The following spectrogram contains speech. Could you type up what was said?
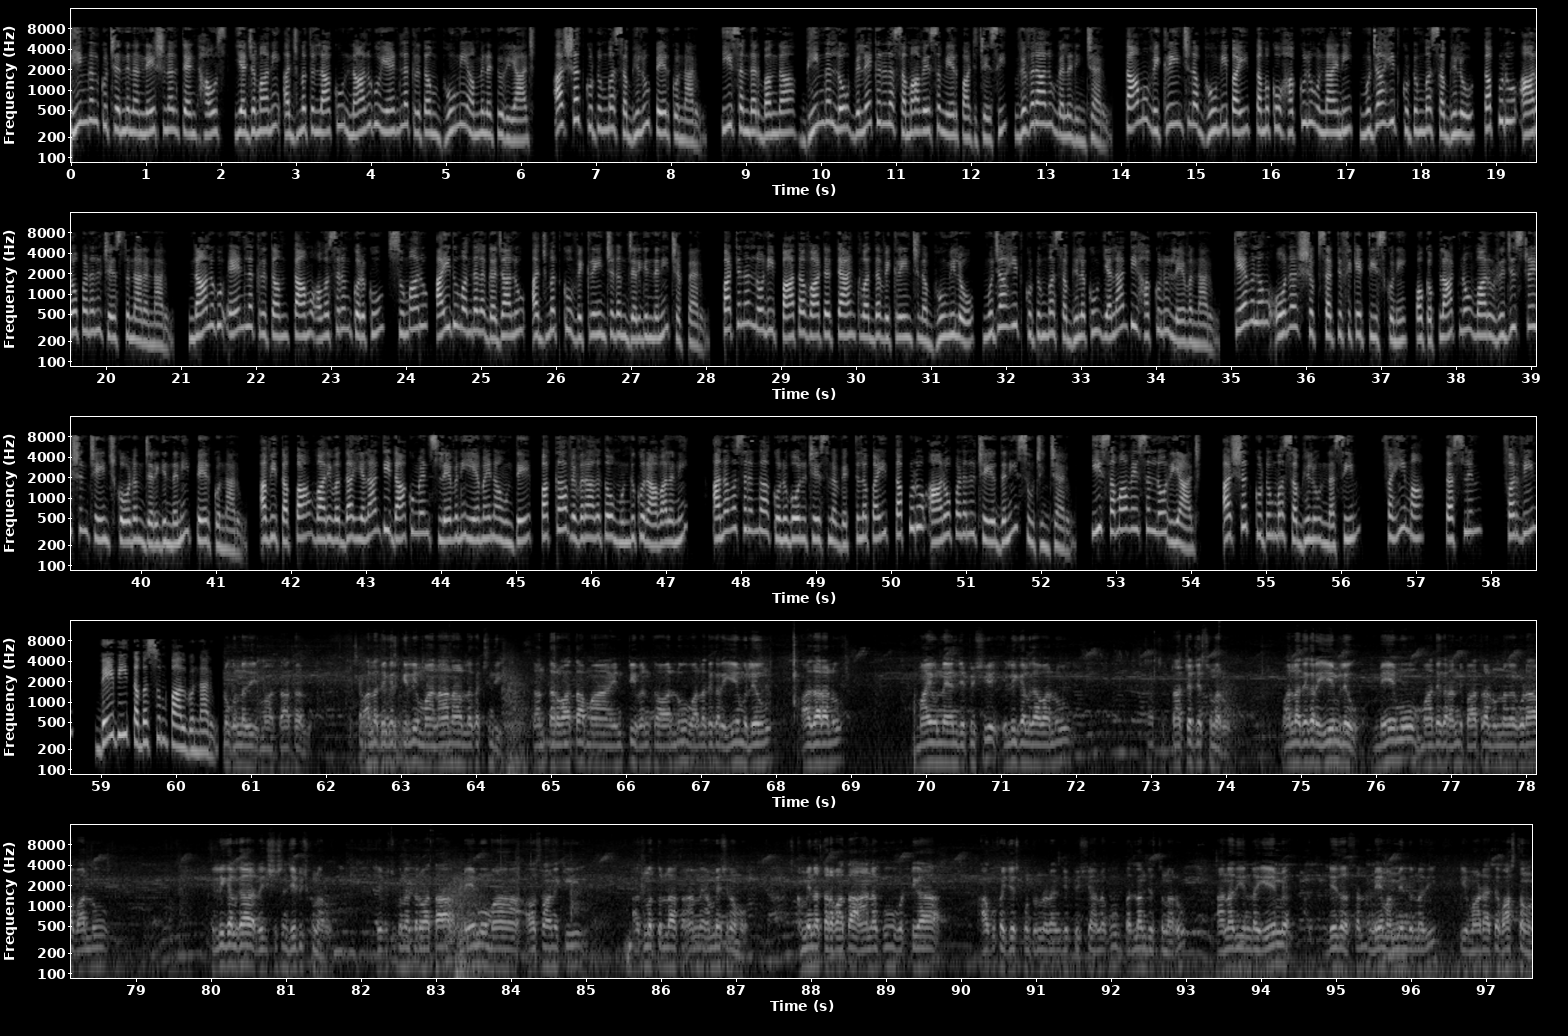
భీమ్గల్కు చెందిన national tent house యజమాని అజ్మతుల్లాకు నాలుగు ఏండ్ల క్రితం భూమి అమ్మినట్టు రియాజ్ అర్షద్ కుటుంబ సభ్యులు పేర్కొన్నారు. ఈ సందర్భంగా భీమ్గల్లో విలేకరుల సమావేశం ఏర్పాటు చేసి వివరాలు వెల్లడించారు. తాము విక్రయించిన భూమిపై తమకు హక్కులు ఉన్నాయని ముజాహిద్ కుటుంబ సభ్యులు తప్పుడు ఆరోపణలు చేస్తున్నారన్నారు. నాలుగు ఏండ్ల క్రితం తాము అవసరం కొరకు సుమారు ఐదు వందల గజాలు అజ్మత్కు విక్రయించడం జరిగిందని చెప్పారు. పట్టణంలోని పాత వాటర్ ట్యాంక్ వద్ద విక్రయించిన భూమిలో ముజాహిద్ కుటుంబ సభ్యులకు ఎలాంటి హక్కులు లేవన్నారు. కేవలం ఓనర్షిప్ సర్టిఫికేట్ తీసుకుని ఒక ప్లాట్ను వారు రిజిస్ట్రేషన్ చేయించుకోవడం జరిగిందని పేర్కొన్నారు. అవి తప్ప వారి వద్ద ఎలాంటి డాక్యుమెంట్స్ లేవని ఏమైనా ఉంటే పక్కా వివరాలతో ముందుకు రావాలని అనవసరంగా కొనుగోలు చేసిన వ్యక్తులపై తప్పుడు ఆరోపణలు చేయొద్దని సూచించారు. ఈ సమావేశంలో రియాజ్ అర్షద్ కుటుంబ సభ్యులు నసీం ఫహీమా తస్లిం ఫర్వీన్ బేబీ తబస్సుం పాల్గొన్నారు. మా తాతలు. వాళ్ళ దగ్గరికి వెళ్ళి మా నాన్న వాళ్ళకి వచ్చింది. దాని తర్వాత మా ఇంటి వెనుక వాళ్ళు వాళ్ళ దగ్గర ఏమి లేవు. ఆధారాలు మావి ఉన్నాయని చెప్పేసి ఇల్లీగల్గా వాళ్ళు టార్చర్ చేస్తున్నారు. వాళ్ళ దగ్గర ఏమి లేవు. మేము మా దగ్గర అన్ని పాత్రలు ఉండగా కూడా వాళ్ళు ఇల్లీగల్గా రిజిస్ట్రేషన్ చేయించుకున్నారు చేయించుకున్న తర్వాత మేము మా అవసరానికి అజ్మతుల్లా అని అమ్మేసినాము. అమ్మిన తర్వాత ఆయనకు వట్టిగా ఆక్యుపై చేసుకుంటున్నాడు అని చెప్పేసి ఆయనకు బదలాం చేస్తున్నారు. అన్నది ఇంట్లో ఏం లేదు అసలు. మేము అమ్మింది ఉన్నది. ఈ మాట అయితే వాస్తవం.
